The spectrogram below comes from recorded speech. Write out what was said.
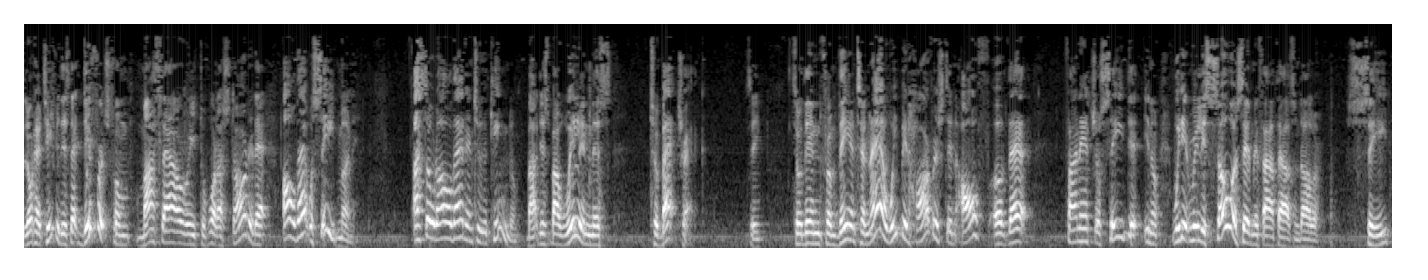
Lord had teach me this. That difference from my salary to what I started at, all that was seed money. I sold all that into the kingdom by just by willingness to backtrack. See? So then from then to now, we've been harvesting off of that financial seed that, you know, we didn't really sow a $75,000 seed.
